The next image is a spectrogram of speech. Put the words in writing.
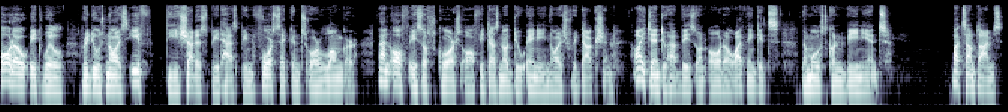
auto, it will reduce noise if the shutter speed has been 4 seconds or longer. And off is of course off, it does not do any noise reduction. I tend to have this on auto, I think it's the most convenient. But sometimes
